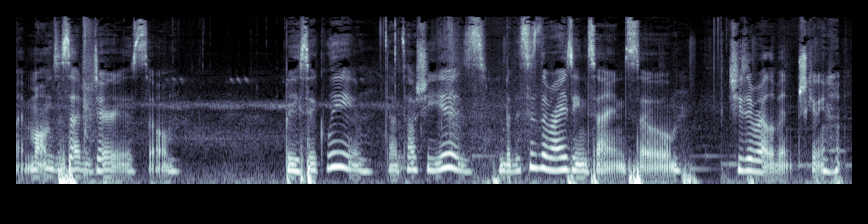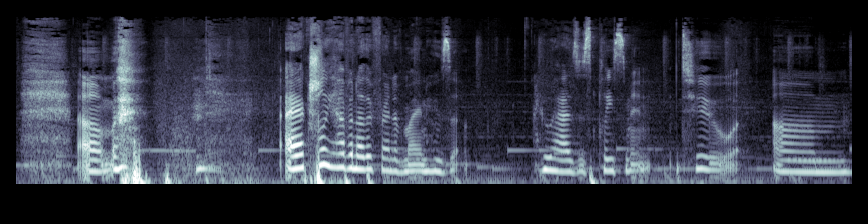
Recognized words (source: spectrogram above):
My mom's a Sagittarius, so basically, that's how she is. But this is the rising sign, so she's irrelevant. Just kidding. um, I actually have another friend of mine who's who has this placement too. Um,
